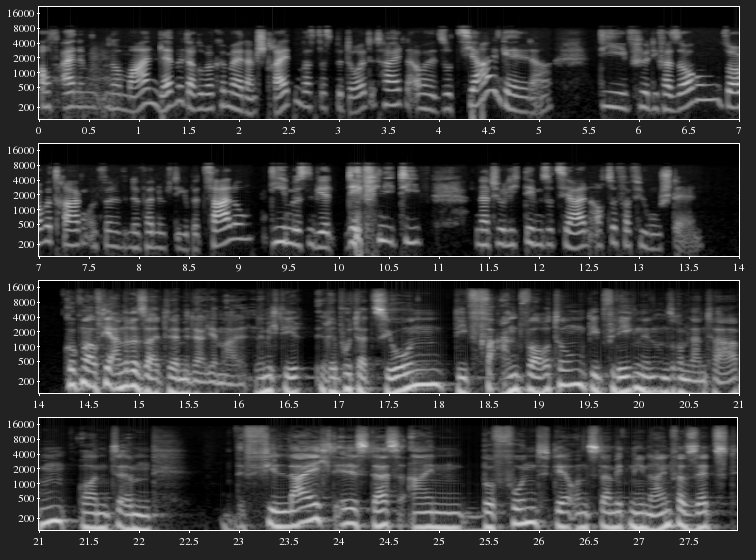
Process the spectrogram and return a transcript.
auf einem normalen Level, darüber können wir ja dann streiten, was das bedeutet halten, aber Sozialgelder, die für die Versorgung Sorge tragen und für eine vernünftige Bezahlung, die müssen wir definitiv natürlich dem Sozialen auch zur Verfügung stellen. Gucken wir auf die andere Seite der Medaille mal, nämlich die Reputation, die Verantwortung, die Pflegen in unserem Land haben. Und ähm, vielleicht ist das ein Befund, der uns da mitten hineinversetzt.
